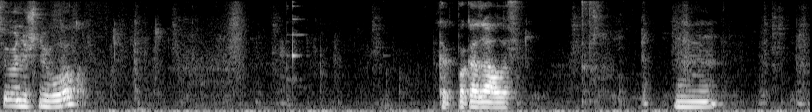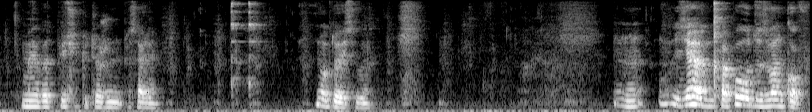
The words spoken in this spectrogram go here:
сегодняшний влог, как показалось, мои подписчики тоже написали. Ну, то есть вы. Я по поводу звонков.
